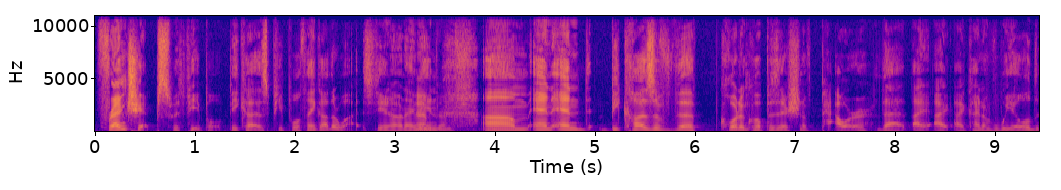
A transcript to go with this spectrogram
friendships with people because people think otherwise you know what i mean? Um, and and because of the quote unquote position of power that I, I, I kind of wield,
